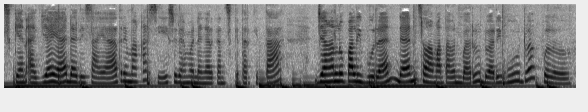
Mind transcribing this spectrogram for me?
sekian aja ya dari saya. Terima kasih sudah mendengarkan sekitar kita. Jangan lupa liburan dan selamat tahun baru 2020.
